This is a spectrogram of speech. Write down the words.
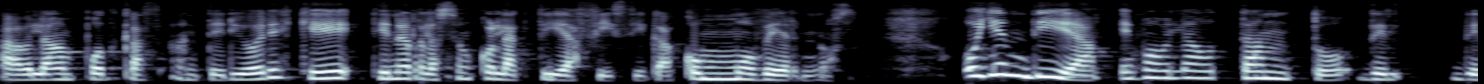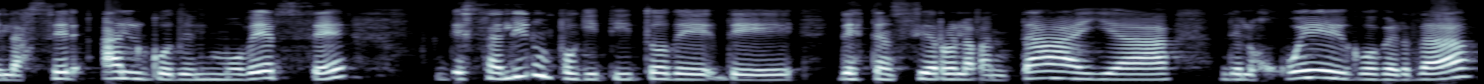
hablado en podcasts anteriores, que tiene relación con la actividad física, con movernos. Hoy en día hemos hablado tanto del del hacer algo, del moverse, de salir un poquitito de, de, este encierro en la pantalla, de los juegos, ¿verdad?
